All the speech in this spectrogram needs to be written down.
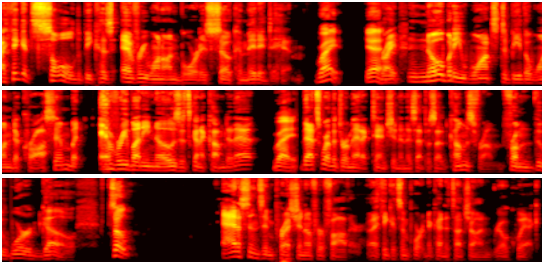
I think it's sold because everyone on board is so committed to him. Right. Yeah. Right. Nobody wants to be the one to cross him, but everybody knows it's going to come to that. Right. That's where the dramatic tension in this episode comes from, from the word go. So, Addison's impression of her father, I think it's important to kind of touch on real quick,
